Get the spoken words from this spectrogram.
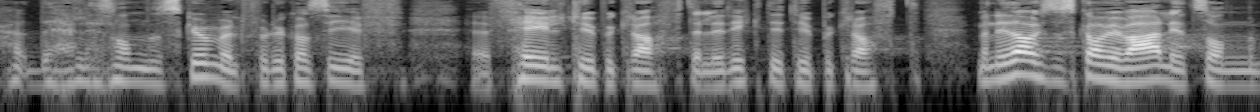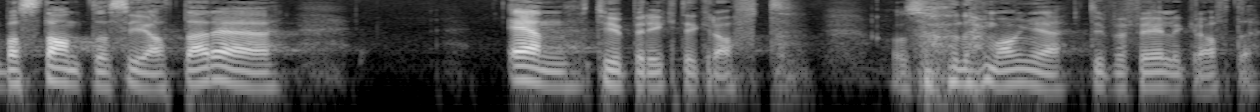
det, er litt sånn skummelt, for du kan si feil type kraft eller riktig type kraft. Men i dag så skal vi være litt sånn bastant og si at det er én type riktig kraft. Og så er det mange typer feil krafter.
